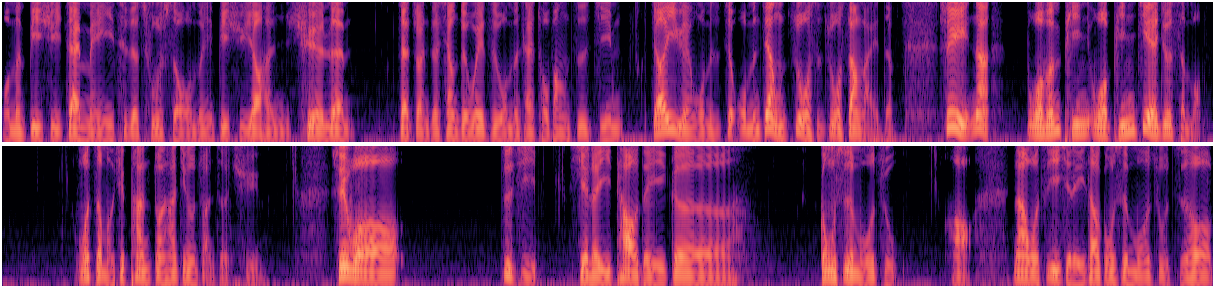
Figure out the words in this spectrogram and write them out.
我们必须在每一次的出手，我们必须要很确认，在转折相对位置，我们才投放资金。交易员，我们这我们这样做是做上来的，所以那我们凭我凭借就是什么？我怎么去判断它进入转折区？所以我。自己写了一套的一个公式模组，好，那我自己写了一套公式模组之后，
